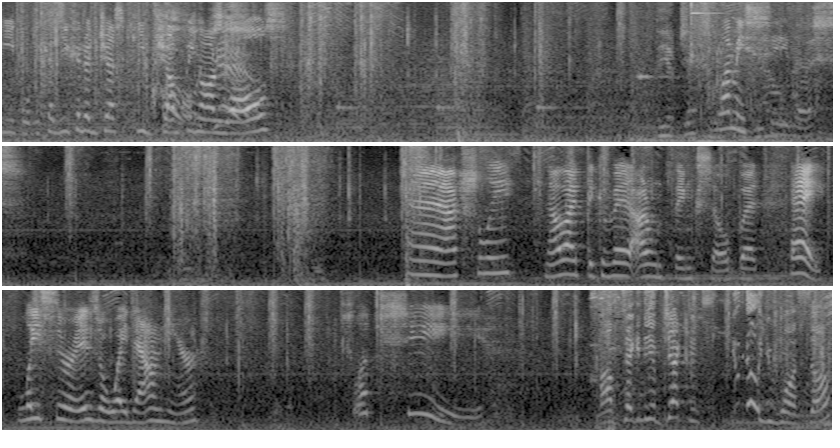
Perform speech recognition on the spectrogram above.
people, because you could just keep oh, jumping Oh, on yeah. walls. The objective. Let me see this. Actually, now that I think of it, I don't think so. But hey, at least there is a way down here. So let's see. I'm taking the objectives. You know you want some.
